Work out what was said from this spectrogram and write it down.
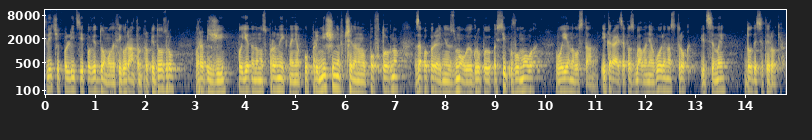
Слідчі поліції повідомили фігурантам про підозру в грабіжі, поєднаному з проникненням у приміщення, вчиненому повторно за попередньою змовою групою осіб в умовах воєнного стану і карається позбавленням волі на строк від 7 до 10 років.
